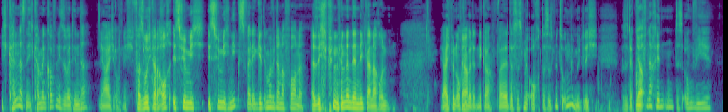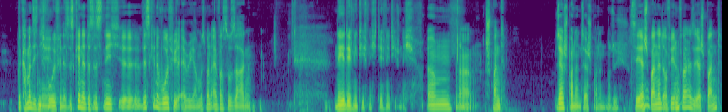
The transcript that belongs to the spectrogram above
ich kann das nicht. Ich kann meinen Kopf nicht so weit hinter. Ja, ich auch nicht. Versuche ich gerade auch. Ist für mich, ist für mich nix, weil der geht immer wieder nach vorne. Also ich bin wenn dann der Nicker nach unten. Ja, ich bin auch Ja. lieber der Nicker, weil das ist mir auch, das ist mir zu ungemütlich. Also der Ja. Kopf nach hinten, das irgendwie. Da kann man sich nicht Nee. wohlfühlen. Das ist keine, das ist nicht, äh, das ist keine Wohlfühl-Area, muss man einfach so sagen. Nee, definitiv nicht, definitiv nicht. Ähm, Ja, spannend. sehr spannend, sehr spannend, muss ich. Sehr spannend auf jeden Fall. Sehr spannend.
